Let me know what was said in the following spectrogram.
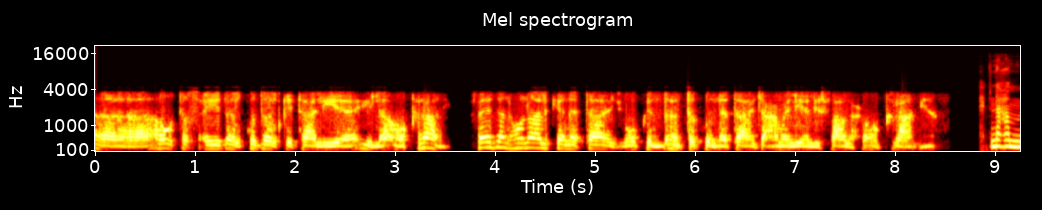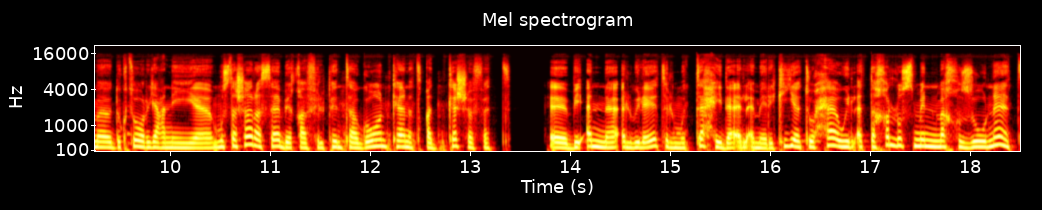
آه، أو تصعيد القدرة القتالية إلى أوكرانيا. فإذا هنالك نتائج ممكن أن تكون نتائج عملية لصالح أوكرانيا. نعم دكتور يعني مستشارة سابقة في البنتاغون كانت قد كشفت آه، بأن الولايات المتحدة الأمريكية تحاول التخلص من مخزونات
